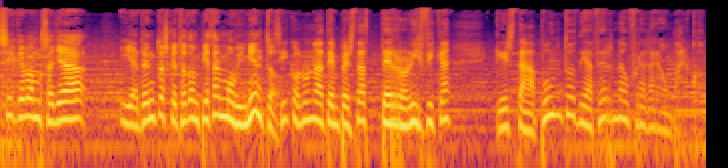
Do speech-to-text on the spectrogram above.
Así que vamos allá y atentos que todo empieza en movimiento. Sí, con una tempestad terrorífica que está a punto de hacer naufragar a un barco.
